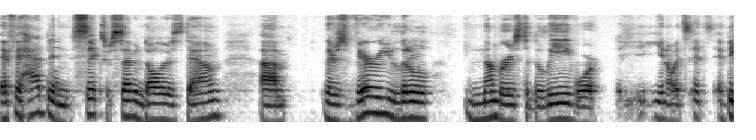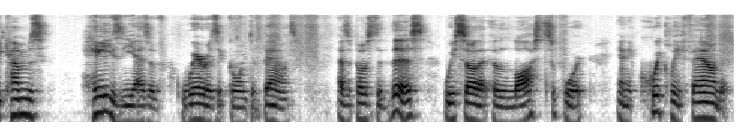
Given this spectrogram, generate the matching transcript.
If it had been six or seven dollars down, um, there's very little numbers to believe, or you know, it's it's it becomes hazy as of where is it going to bounce. As opposed to this, we saw that it lost support and it quickly found it.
